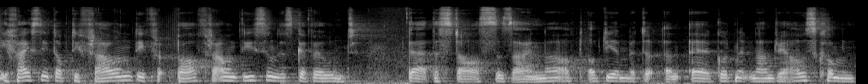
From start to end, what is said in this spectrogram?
ich weiß nicht, ob die Frauen, die Barfrauen, die sind es gewohnt der, der Stars zu sein, ne? ob, ob die mit, äh, gut miteinander auskommen.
